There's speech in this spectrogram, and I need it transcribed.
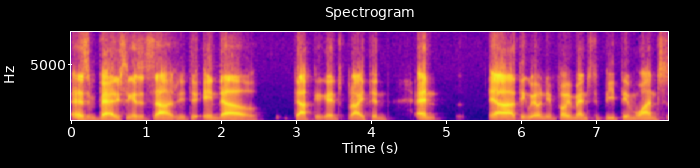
as embarrassing as it sounds, we need to end our duck against Brighton. And yeah, I think we only probably managed to beat them once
